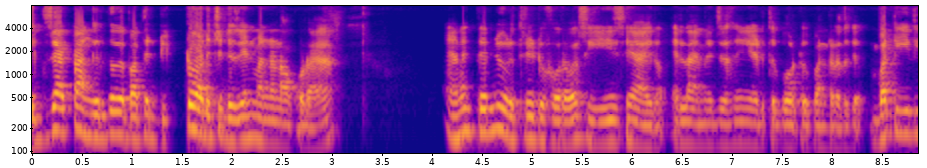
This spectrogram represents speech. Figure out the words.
எக்ஸாக்டாக அங்கே இருக்கிறத பார்த்து டிக்டோ அடிச்சு டிசைன் பண்ணனா கூட எனக்கு தெரிஞ்சு ஒரு த்ரீ டு ஃபோர் ஹவர்ஸ் ஈஸியாக ஆயிரும். எல்லா இமேஜஸையும் எடுத்து போட்டு பண்ணுறதுக்கு பட் இது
